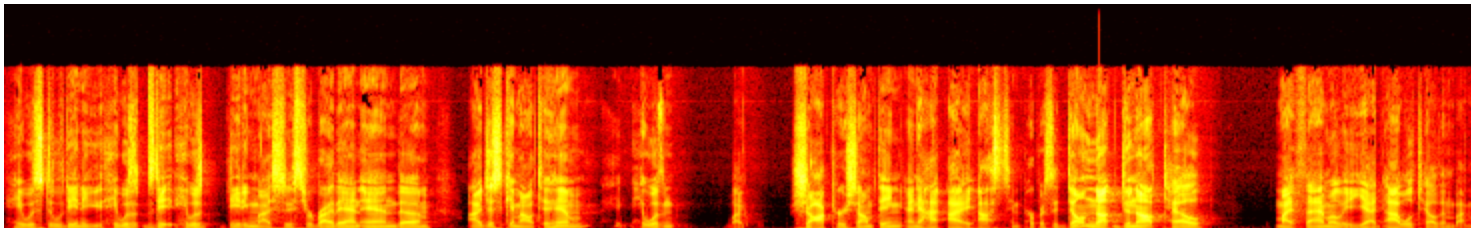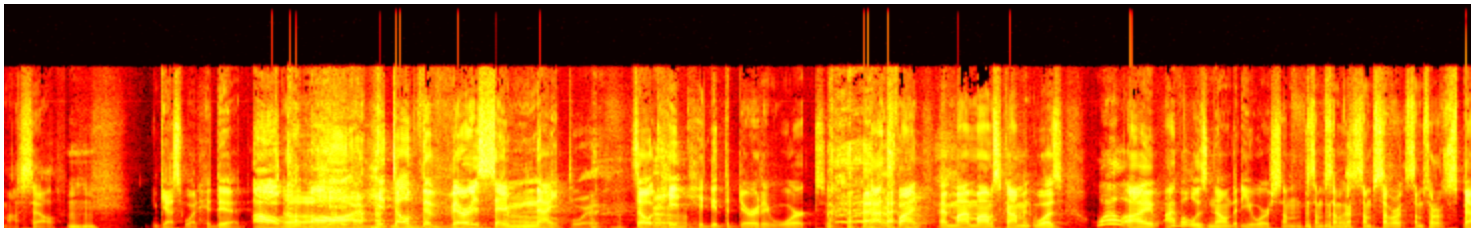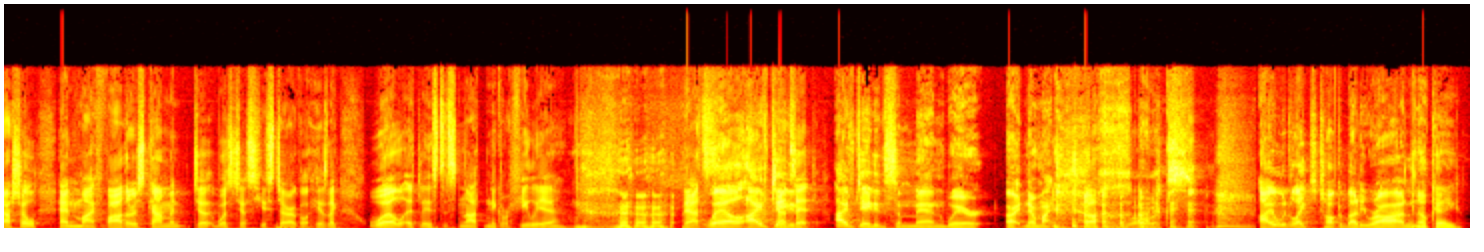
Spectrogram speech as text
He was still dating. He was he was dating my sister by then, and um, I just came out to him. He, he wasn't like shocked or something, and I, I asked him purposely, "Don't not do not tell my family yet. I will tell them by myself." Guess what he did? Oh, come on. he told the very same night. boy. So he, he did the dirty work. So that's fine. And my mom's comment was, "Well, I I've always known that you were some some some some sort of, some sort of special." And my father's comment ju- was just hysterical. He was like, "Well, at least it's not necrophilia." that's Well, I've That's dated it. I've dated some men where all right, never mind. Alex. I would like to talk about Iran. okay.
